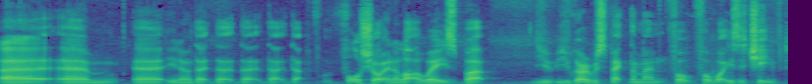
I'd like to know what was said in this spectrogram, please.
uh, um, uh, you know, that that, that that that fall short in a lot of ways. But you you've got to respect the man for for what he's achieved.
